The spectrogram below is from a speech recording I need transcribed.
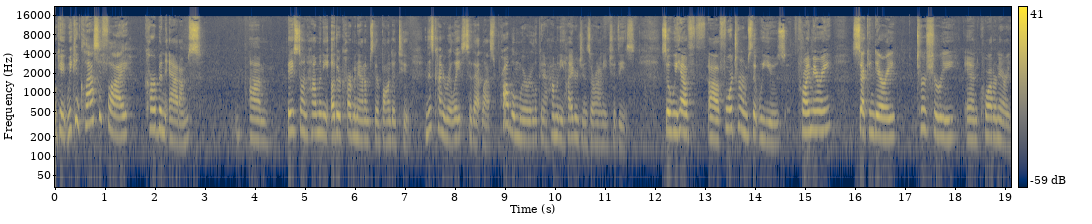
Okay, we can classify carbon atoms um, based on how many other carbon atoms they're bonded to. And this kind of relates to that last problem where we're looking at how many hydrogens are on each of these. So we have uh, four terms that we use primary, secondary, tertiary, and quaternary.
